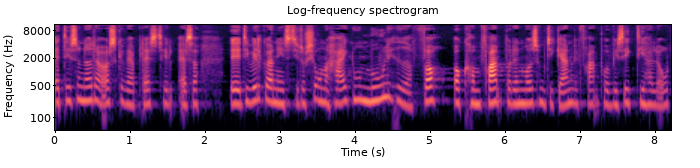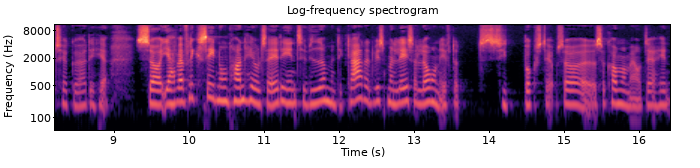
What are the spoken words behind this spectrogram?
at det er sådan noget, der også skal være plads til. Altså, øh, de velgørende institutioner har ikke nogen muligheder for at komme frem på den måde, som de gerne vil frem på, hvis ikke de har lov til at gøre det her. Så jeg har i hvert fald ikke set nogen håndhævelse af det indtil videre, men det er klart, at hvis man læser loven efter sit bogstav, så, så kommer man jo derhen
